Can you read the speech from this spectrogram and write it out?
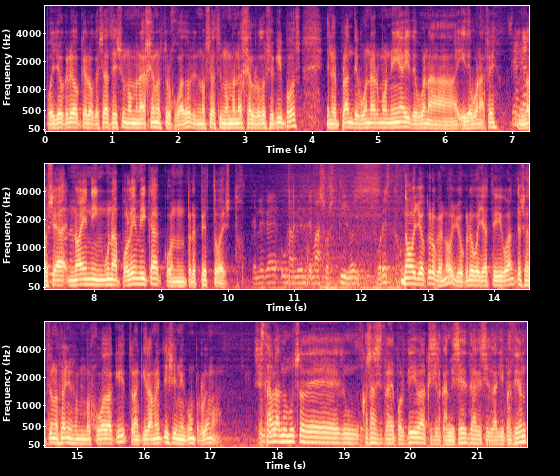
pues yo creo que lo que se hace es un homenaje a nuestros jugadores, no se hace un homenaje a los dos equipos en el plan de buena armonía y de buena y de buena fe. No sea, no hay ninguna polémica con respecto a esto. ¿Tiene que un ambiente más hostil hoy por esto? No, yo creo que no. Yo creo que ya te digo antes, hace unos años hemos jugado aquí tranquilamente y sin ningún problema. Se está hablando mucho de cosas extradeportivas, que si la camiseta, que si la equipación.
